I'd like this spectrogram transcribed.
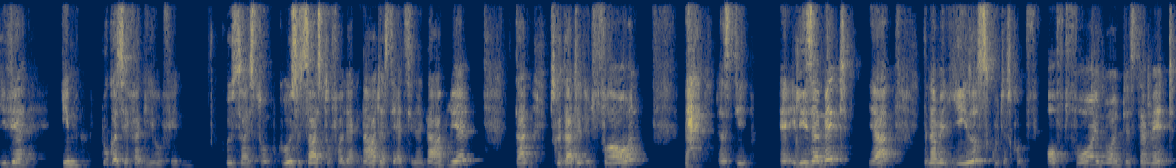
die wir im Lukas-Evangelium finden. Grüße seist du, Grüße seist du voll der Gnade, das ist der Erzähler Gabriel. Dann das Gedachte den Frauen, das ist die äh, Elisabeth, ja. Haben wir Jesus, gut, das kommt oft vor im Neuen Testament.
